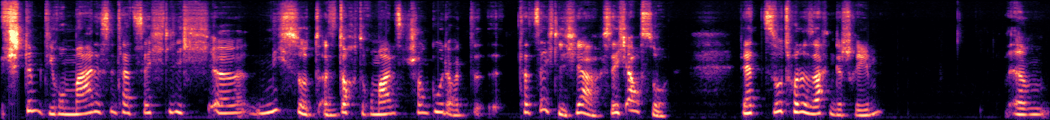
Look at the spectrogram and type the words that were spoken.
Stimmt, die Romane sind tatsächlich äh, nicht so. Also doch, die Romane sind schon gut, aber tatsächlich, ja, sehe ich auch so. Der hat so tolle Sachen geschrieben. Ähm,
